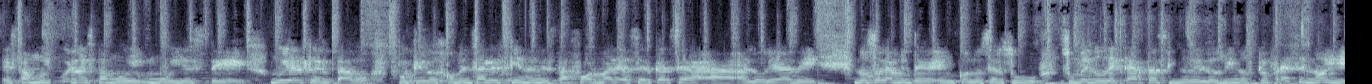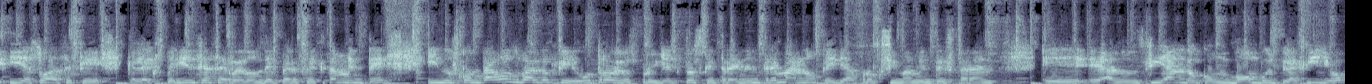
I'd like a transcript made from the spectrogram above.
está muy bueno, está muy, muy, este, muy acertado, porque los comensales tienen esta forma de acercarse a, a, Lorea de no solamente en conocer su, su menú de cartas, sino de los vinos que ofrecen, ¿no? Y, eso hace que, que, la experiencia se redonde perfectamente. Y nos contaba Osvaldo que otro de los proyectos que traen entre mano, que ya próximamente estarán eh, eh, anunciando con bombo y platillo,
